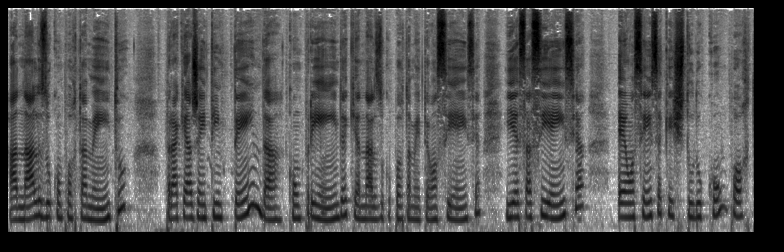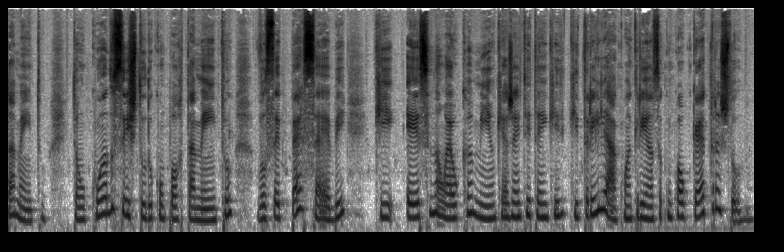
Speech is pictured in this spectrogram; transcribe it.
análise do comportamento, para que a gente entenda, compreenda que a análise do comportamento é uma ciência, e essa ciência é uma ciência que estuda o comportamento. Então, quando se estuda o comportamento, você percebe que esse não é o caminho que a gente tem que, que trilhar com a criança com qualquer transtorno.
